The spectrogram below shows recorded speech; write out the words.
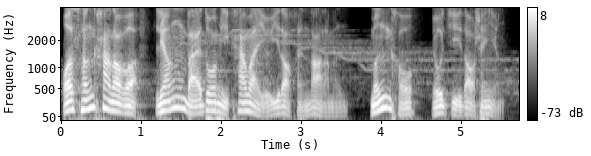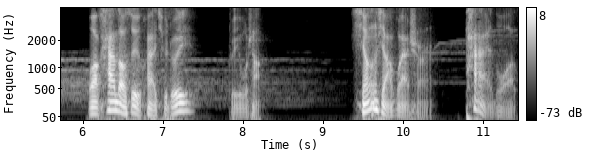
我曾看到过两百多米开外有一道很大的门，门口有几道身影。我开到最快去追，追不上。乡下怪事儿太多了。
